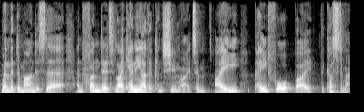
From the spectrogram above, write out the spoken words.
when the demand is there and funded like any other consumer item i.e. paid for by the customer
